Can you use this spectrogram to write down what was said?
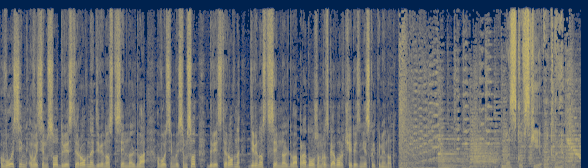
8 800 200 ровно 9702. 8 800 200 ровно 9702. Продолжим разговор через несколько минут. Московские окна.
